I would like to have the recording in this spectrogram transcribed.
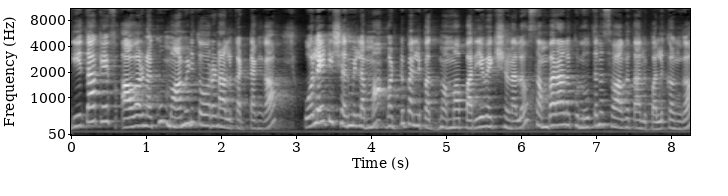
గీతా కేఫ్ ఆవరణకు మామిడి తోరణాలు కట్టంగా ఓలేటి షర్మిలమ్మ మట్టుపల్లి పద్మమ్మ పర్యవేక్షణలో సంబరాలకు నూతన స్వాగతాలు పలుకంగా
